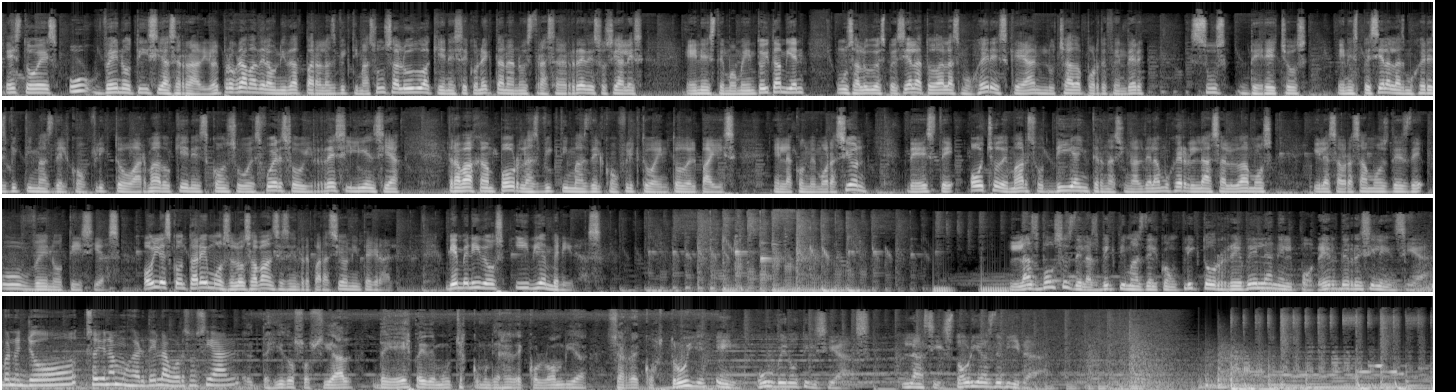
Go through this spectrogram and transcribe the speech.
Esto es UV Noticias Radio, el programa de la Unidad para las Víctimas. Un saludo a quienes se conectan a nuestras redes sociales en este momento y también un saludo especial a todas las mujeres que han luchado por defender sus derechos, en especial a las mujeres víctimas del conflicto armado, quienes con su esfuerzo y resiliencia trabajan por las víctimas del conflicto en todo el país. En la conmemoración de este 8 de marzo, Día Internacional de la Mujer, las saludamos y las abrazamos desde V Noticias. Hoy les contaremos los avances en reparación integral. Bienvenidos y bienvenidas. Las voces de las víctimas del conflicto revelan el poder de resiliencia. Bueno, yo soy una mujer de labor social. El tejido social de esta y de muchas comunidades de Colombia se reconstruye. En V Noticias, las historias de vida.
